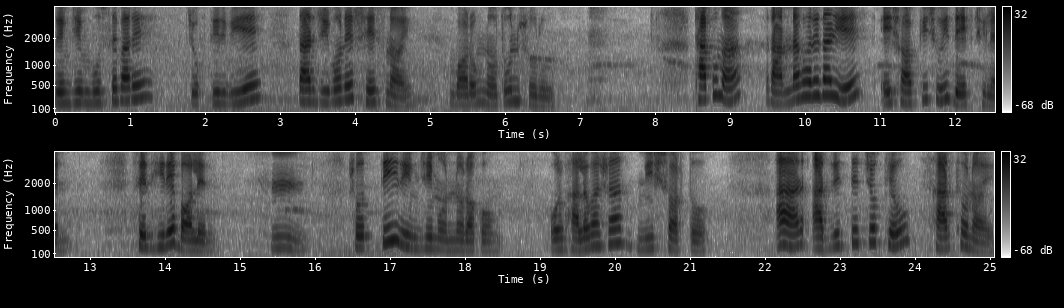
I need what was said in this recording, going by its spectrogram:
রিমঝিম বুঝতে পারে, চুক্তির বিয়ে তার জীবনের শেষ নয়, বরং নতুন শুরু। ঠাকুমা রান্নাঘরে দাঁড়িয়ে এই সব কিছুই দেখছিলেন। সে ধীরে বলেন, হুম সত্যিই রিমঝিম অন্যরকম ওর ভালোবাসা নিঃশর্ত। আর আদৃত্যের চোখেও স্বার্থ নয়,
